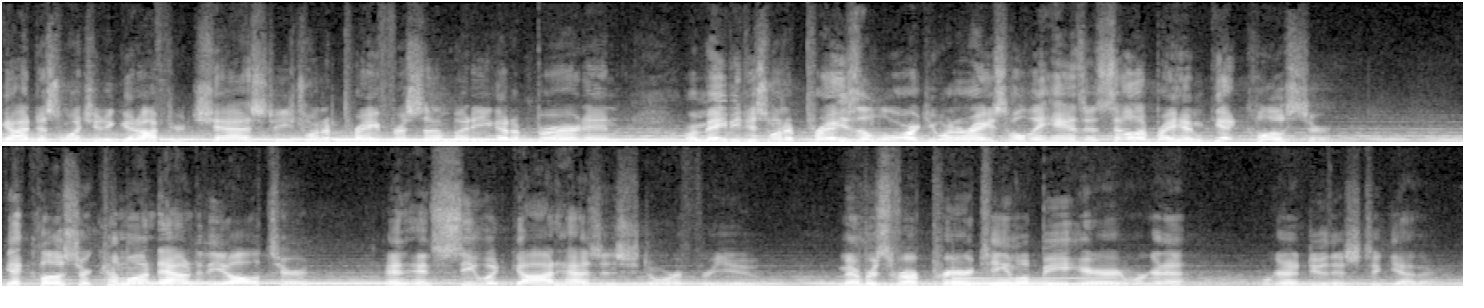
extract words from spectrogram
God just wants you to get off your chest, or you just want to pray for somebody, you got a burden, or maybe you just want to praise the Lord, you want to raise holy hands and celebrate Him, get closer. Get closer. Come on down to the altar and, and see what God has in store for you. Members of our prayer team will be here, and we're going to we're going to do this together.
